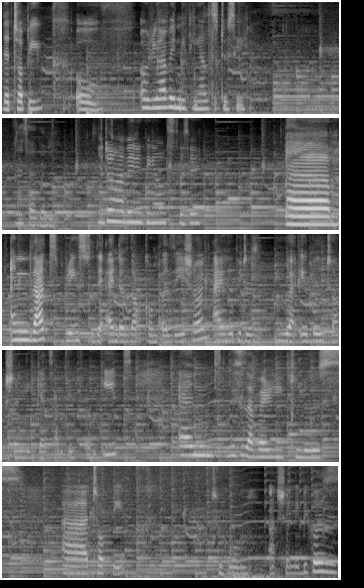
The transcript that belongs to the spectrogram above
the topic of. Or do you have anything else to say? Not at the moment. You don't have anything else to say. Um, and that brings to the end of that conversation. I hope it was you were able to actually get something from it. And this is a very close uh, topic to home, actually, because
